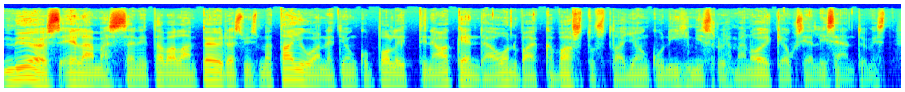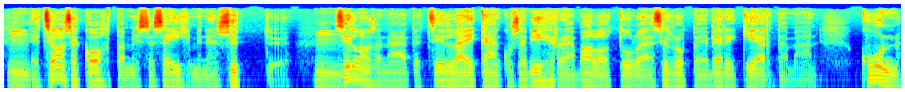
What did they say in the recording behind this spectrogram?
myös elämässäni tavallaan pöydässä, missä mä tajuan, että jonkun poliittinen agenda on vaikka vastustaa jonkun ihmisryhmän oikeuksien lisääntymistä. Mm. Että se on se kohta, missä se ihminen syttyy. Mm. Silloin sä näet, että sillä ikään kuin se vihreä valo tulee ja sillä rupeaa veri kiertämään, kun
